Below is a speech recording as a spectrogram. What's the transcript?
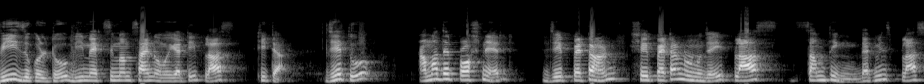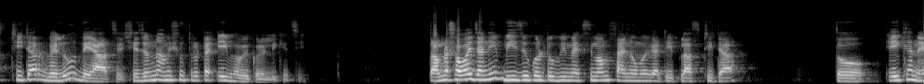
v is equal to v maximum sine omega t plus theta যেহেতু আমাদের প্রশ্নের যে প্যাটার্ন সেই প্যাটার্ন অনুযায়ী plus something that means plus থিটার ভ্যালু দেয়া আছে। সেজন্য আমি সূত্রটা এইভাবে করে লিখেছি। তো আমরা সবাই জানি v is equal to v maximum sine omega t plus theta তো এইখানে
